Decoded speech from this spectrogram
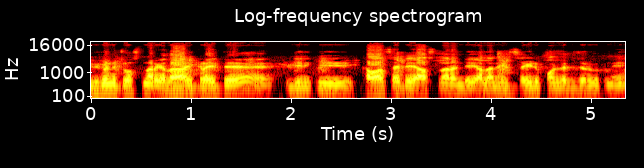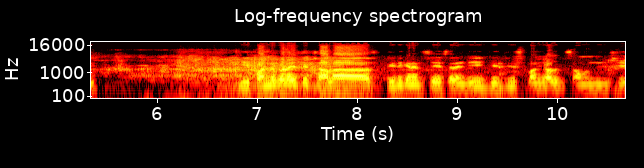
ఇదిగోండి చూస్తున్నారు కదా ఇక్కడైతే దీనికి కలర్స్ అయితే వేస్తున్నారండి. అలానే సైడ్ పనులు అయితే జరుగుతున్నాయి. ఈ పనులు కూడా అయితే చాలా స్పీడ్గా అయితే చేశారండి. ఈ జడ్జెస్ బంగాల్కి సంబంధించి.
